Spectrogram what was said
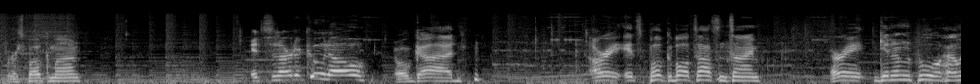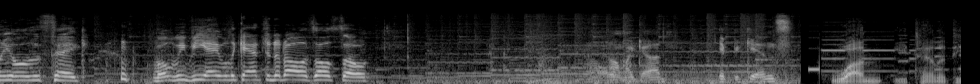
First Pokemon. It's an Articuno. Oh god. Alright, it's Pokeball tossing time. Alright, get in the pool. How many will this take? will we be able to catch it at all? It's also. Oh my god. It begins. One eternity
